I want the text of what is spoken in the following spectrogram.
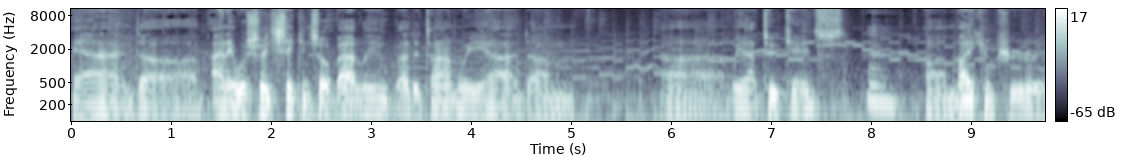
and uh, and it was shaking so badly. At the time, we had um, uh, we had two kids. Uh, my computer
